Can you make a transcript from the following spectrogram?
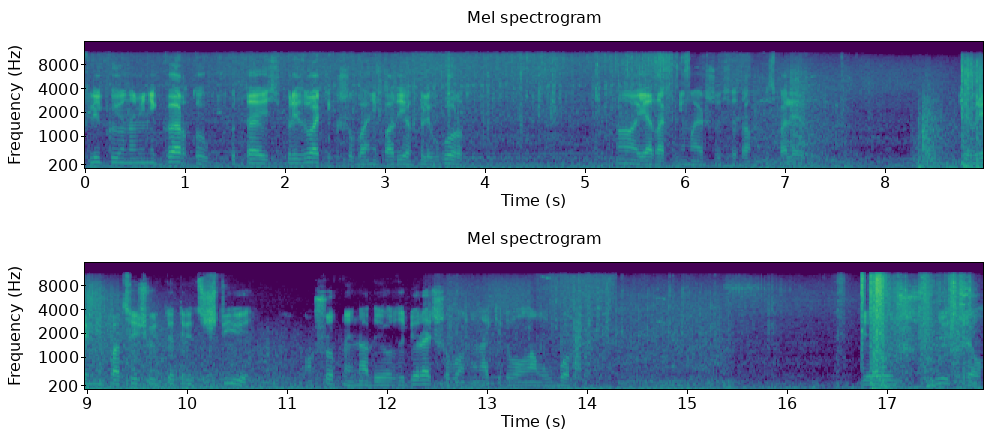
кликаю на мини-карту, пытаюсь призвать их, чтобы они подъехали в город. Но я так понимаю, что все там бесполезно. Тем временем подсвечивает Т-34. Он шотный, надо его забирать, чтобы он не накидывал нам в убор. Делаю выстрел.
